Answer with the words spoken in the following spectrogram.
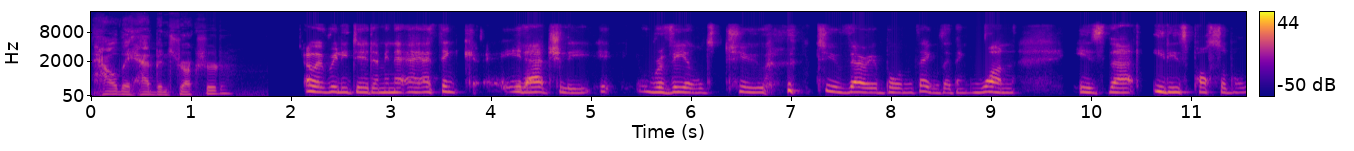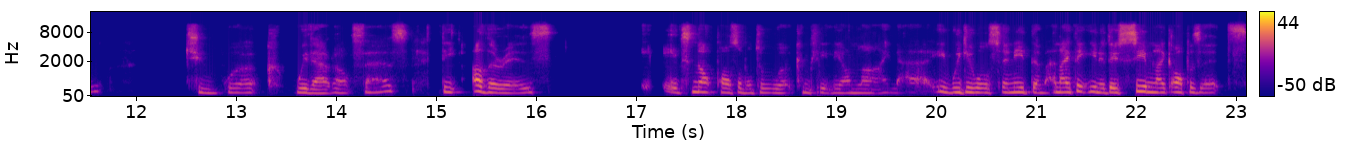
how they had been structured? Oh, it really did. I mean, I, I think it actually it revealed two two very important things. I think one is that it is possible to work without art fairs. The other is it's not possible to work completely online. Uh, we do also need them. And I think, you know, they seem like opposites,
